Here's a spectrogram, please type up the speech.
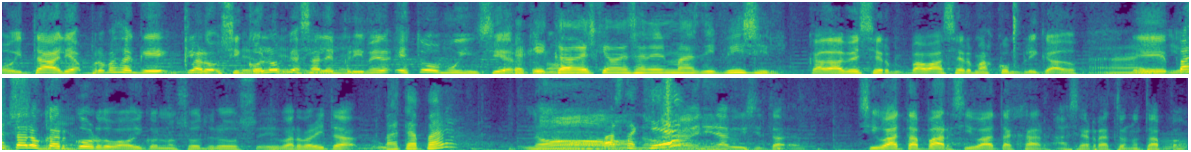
O Italia. Pero pasa que, claro, si Pero Colombia sale primero, es todo muy incierto. que ¿no? cada vez que avanzan es más difícil. Cada vez va a ser más complicado. Ay, Eh, va a estar Oscar mío. Córdoba hoy con nosotros. Eh, Barbarita, ¿Va a tapar? no. ¿Hasta no, quién? va a venir a visitar. Si va a tapar, si va a atajar. Hace rato no tapa.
